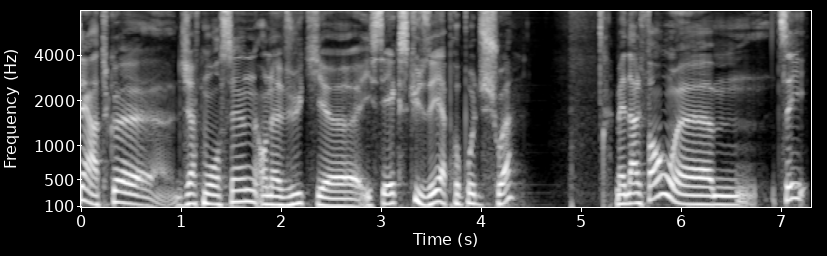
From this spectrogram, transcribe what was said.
sais, en tout cas, Jeff Molson, on a vu qu'il il s'est excusé à propos du choix. Mais dans le fond, euh, tu sais,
